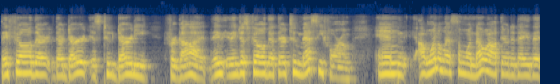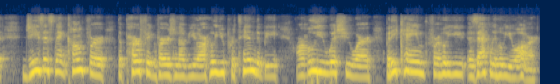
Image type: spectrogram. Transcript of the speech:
they feel their their dirt is too dirty for God. They they just feel that they're too messy for him. And I want to let someone know out there today that Jesus didn't come for the perfect version of you or who you pretend to be or who you wish you were, but he came for who you exactly who you are.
